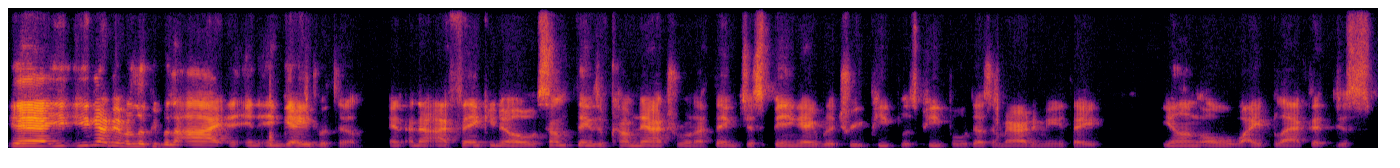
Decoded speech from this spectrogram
Yeah, you, you got to be able to look people in the eye and, and engage with them. And, and, I think, you know, some things have come natural. And I think just being able to treat people as people doesn't matter to me if they young, old, white, black, that just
